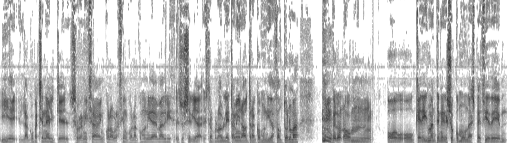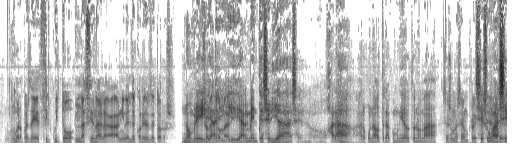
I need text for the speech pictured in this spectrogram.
Y eh, la Copa Chanel, que se organiza en colaboración con la Comunidad de Madrid, ¿eso sería extrapolable también a otra comunidad autónoma? Perdón, o, queréis mantener eso como una especie de bueno pues de circuito nacional a, nivel de corridas de toros? No, hombre, idealmente sería, ojalá alguna otra comunidad autónoma se sumase a un proyecto. Se sumase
